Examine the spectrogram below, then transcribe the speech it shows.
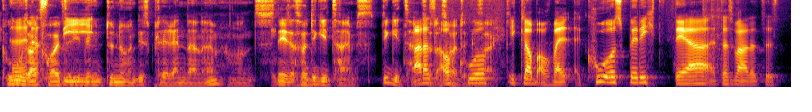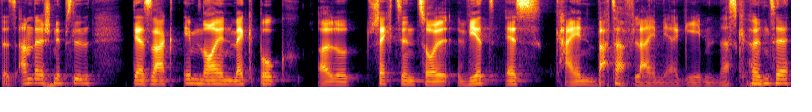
Kuh Äh, sagt heute die- die dünneren Displayränder, ne? Und nee, das war Digitimes. Digitimes war das hat auch heute Kuo? gesagt. Ich glaube auch, weil Kuos Bericht, der, das war das, das andere Schnipsel, der sagt, im neuen MacBook, also 16 Zoll, wird es kein Butterfly mehr geben. Das könnte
